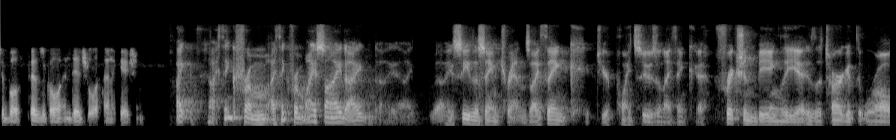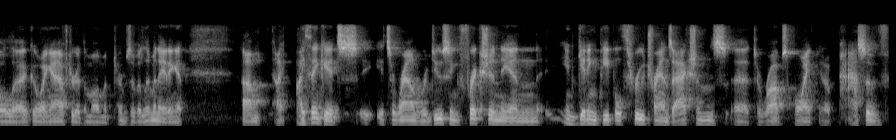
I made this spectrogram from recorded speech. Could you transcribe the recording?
to both physical and digital authentication. I I think from I think from my side, I, I, I see the same trends. I think to your point, Susan, I think uh, friction being the uh, the target that we're all uh, going after at the moment in terms of eliminating it. Um, I, I think it's it's around reducing friction in in getting people through transactions. Uh, to Rob's point, you know, passive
